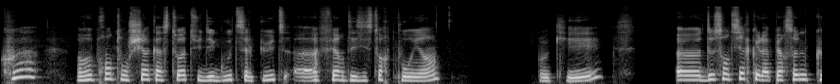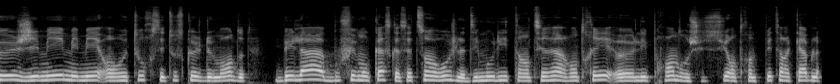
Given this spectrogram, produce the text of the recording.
Quoi? Reprends ton chien, casse-toi, tu dégoûtes, sale pute, à faire des histoires pour rien. Ok. Euh, de sentir que la personne que j'aimais m'aimait en retour, c'est tout ce que je demande. Bella a bouffé mon casque à 700 euros, je la démolis, t'as intérêt à rentrer, euh, les prendre, je suis en train de péter un câble.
